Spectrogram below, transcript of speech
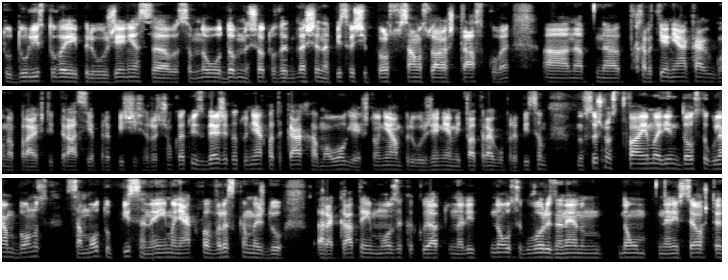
туду листове и приложения са, са много удобни, защото веднъж ще написваш и просто само слагаш таскове. А, на, на хартия няма как го направиш, ти трябва да си я препишеш ръчно, което изглежда като някаква така хамология, що нямам приложение, ми това трябва да го преписам. Но всъщност това има един доста голям бонус. Самото писане има някаква връзка между ръката и мозъка, която нали, много се говори за нея, но много, нали, все още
